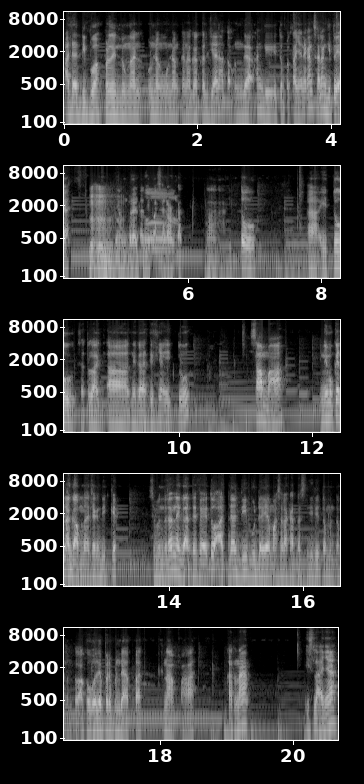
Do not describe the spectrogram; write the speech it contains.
ada di bawah perlindungan undang-undang tenaga kerjaan atau enggak kan gitu pertanyaannya kan sekarang gitu ya Mm-mm. yang berada di masyarakat. Nah itu, Nah, itu satu lagi eh, negatifnya itu sama ini mungkin agak melenceng dikit. Sebenarnya negatifnya itu ada di budaya masyarakatnya sendiri teman-teman tuh. Aku boleh berpendapat. Kenapa? Karena istilahnya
